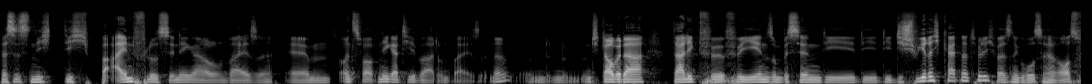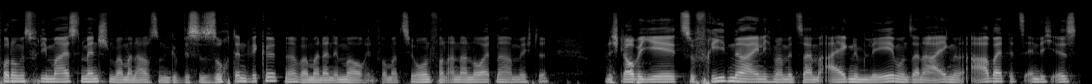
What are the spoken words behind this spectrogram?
dass es nicht dich beeinflusst in irgendeiner Art und Weise. Ähm, und zwar auf negative Art und Weise. Ne? Und, und, ich glaube, da, da liegt für, für jeden so ein bisschen die, die, die, die Schwierigkeit natürlich, weil es eine große Herausforderung ist für die meisten Menschen, weil man auch so eine gewisse Sucht entwickelt, ne? weil man dann immer auch Informationen von anderen Leuten haben möchte. Und ich glaube, je zufriedener eigentlich mal mit seinem eigenen Leben und seiner eigenen Arbeit letztendlich ist,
